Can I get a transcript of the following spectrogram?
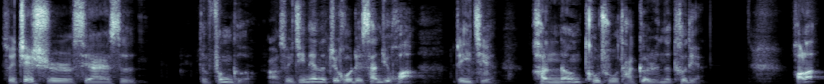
所以这是 CIS 的风格啊。所以今天的最后这三句话这一节很能突出他个人的特点。好了。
